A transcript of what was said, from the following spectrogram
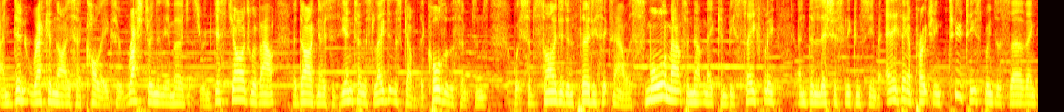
and didn't recognize her colleagues who rushed her into the emergency room. Discharged without a diagnosis, the internist later discovered the cause of the symptoms, which subsided in 36 hours. Small amounts of nutmeg can be safely and deliciously consumed, but anything approaching two teaspoons a serving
